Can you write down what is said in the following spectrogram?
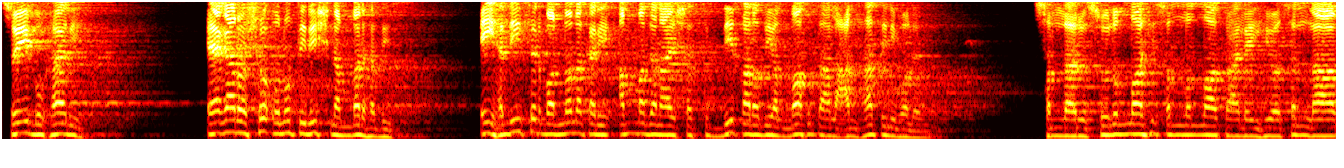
সেই বুখারি, এগারোশো উনতিরিশ নাম্বার হাদিস। এই হাদিসের বর্ণনাকারী আম্মা জান আয়েশা সিদ্দিক আরদি আল্লাহ তাআলা আনহা তিনি বলেন সাল্লা রসুল্লাহ সাল্লাহ আলহি ওয়াসাল্লাম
